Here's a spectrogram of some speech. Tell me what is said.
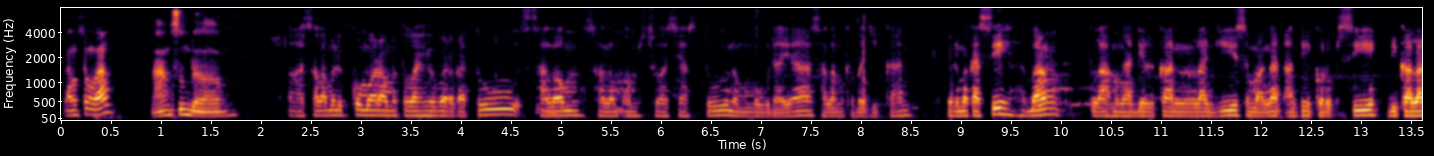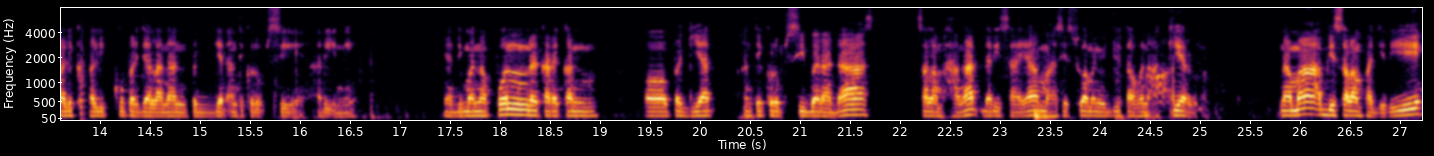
Langsung bang? Langsung dong. Assalamualaikum warahmatullahi wabarakatuh. Salam, salam Om Swastiastu, Namo Buddhaya, salam kebajikan. Terima kasih Bang telah menghadirkan lagi semangat anti korupsi di kala lika-liku perjalanan pegiat anti korupsi hari ini. Ya di mana pun rekan-rekan uh, pegiat anti korupsi berada, salam hangat dari saya mahasiswa menuju tahun akhir. Nama Abdi Salam Fajri,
